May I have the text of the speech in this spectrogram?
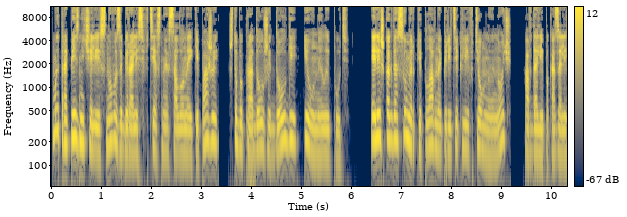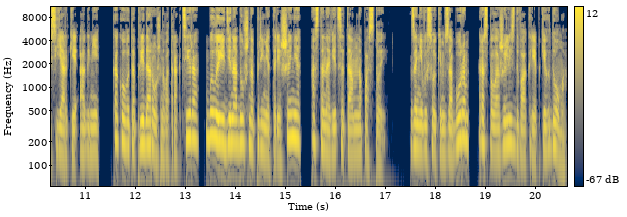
Мы трапезничали и снова забирались в тесные салоны экипажей, чтобы продолжить долгий и унылый путь. И лишь когда сумерки плавно перетекли в темную ночь, а вдали показались яркие огни какого-то придорожного трактира, было единодушно принято решение остановиться там на постой. За невысоким забором расположились два крепких дома.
